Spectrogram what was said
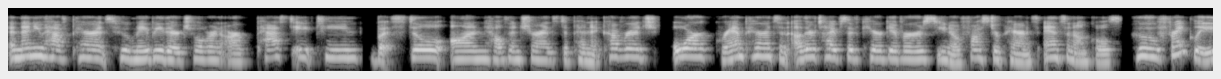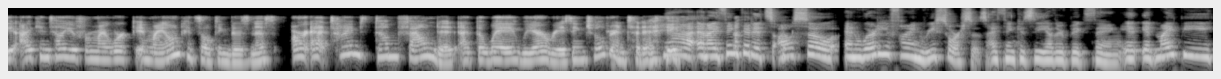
And then you have parents who maybe their children are past 18, but still on health insurance dependent coverage, or grandparents and other types of caregivers, you know, foster parents, aunts and uncles, who, frankly, I can tell you from my work in my own consulting business, are at times dumbfounded at the way we are raising children today. Yeah. And I think that it's also, and where do you find resources? I think is the other big thing. It, it might be,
